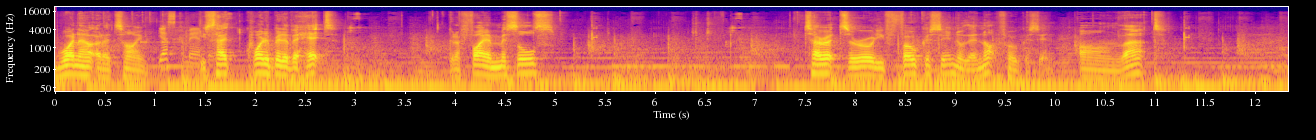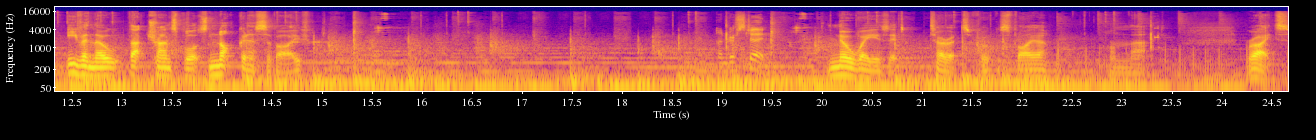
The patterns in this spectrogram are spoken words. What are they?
one out at a time. Yes, Commander. He's had quite a bit of a hit. Gonna fire missiles. Turrets are already focusing, or they're not focusing on that. Even though that transport's not gonna survive. Understood. No way is it. Turrets, focus fire on that. Right,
